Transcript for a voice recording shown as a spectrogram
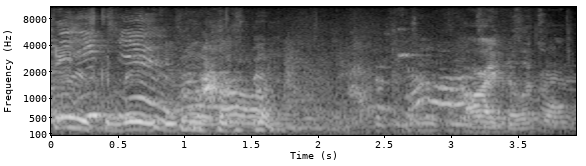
Cute as can be. He's not small. All right, now let's all.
